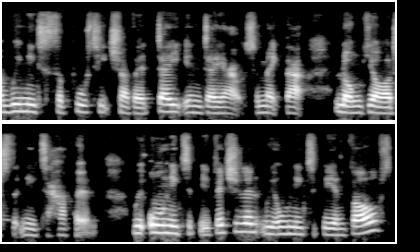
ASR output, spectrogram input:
and we need to support each other day in day out to make that long yards that need to happen. We all need to be vigilant we all need to be involved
